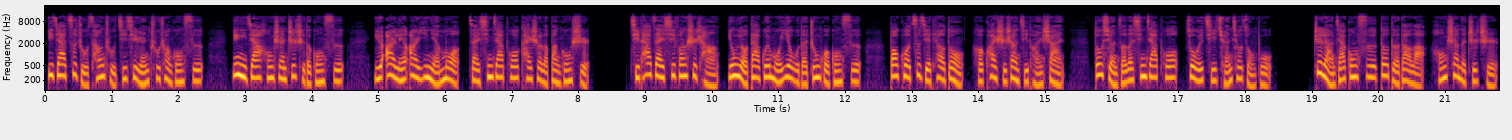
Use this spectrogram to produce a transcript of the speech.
一家自主仓储机器人初创公司，另一家红杉支持的公司，于二零二一年末在新加坡开设了办公室。其他在西方市场拥有大规模业务的中国公司，包括字节跳动和快时尚集团 Shine，都选择了新加坡作为其全球总部。这两家公司都得到了红杉的支持。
